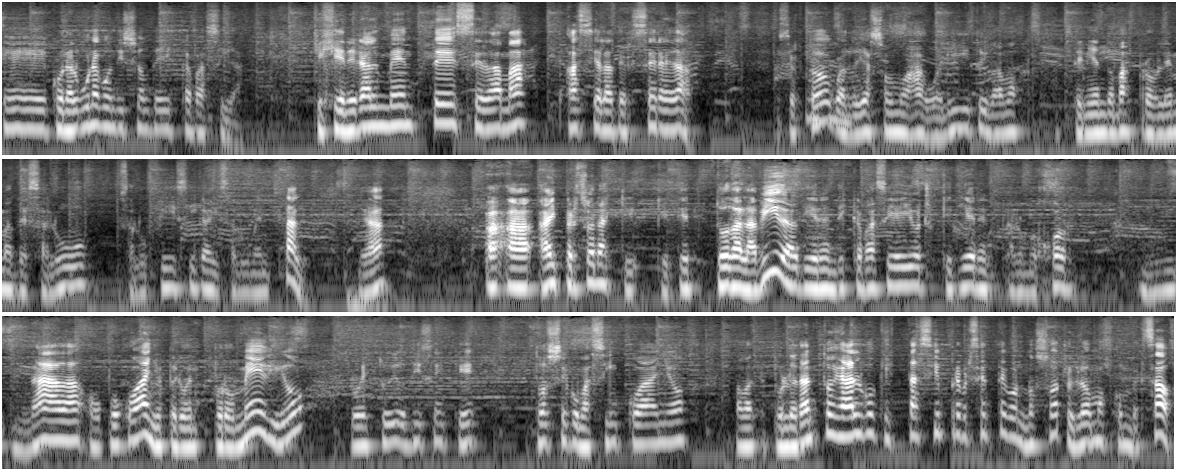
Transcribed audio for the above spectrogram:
eh, con alguna condición de discapacidad, que generalmente se da más hacia la tercera edad, ¿no es cierto? Cuando ya somos abuelitos y vamos teniendo más problemas de salud, salud física y salud mental, ¿ya? hay personas que, toda la vida tienen discapacidad y otros que tienen a lo mejor nada o pocos años, pero en promedio los estudios dicen que 12,5 años, por lo tanto es algo que está siempre presente con nosotros y lo hemos conversado.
